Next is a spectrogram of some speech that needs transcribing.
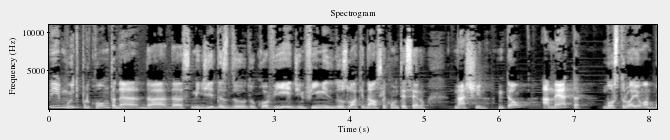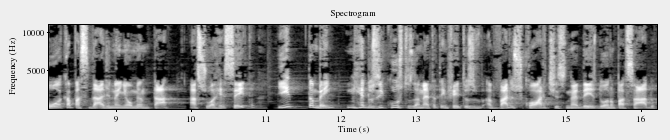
e muito por conta né, da, das medidas do, do Covid, enfim, dos lockdowns que aconteceram na China. Então, a Meta mostrou aí uma boa capacidade né, em aumentar a sua receita e também em reduzir custos. A Meta tem feito vários cortes né, desde o ano passado,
